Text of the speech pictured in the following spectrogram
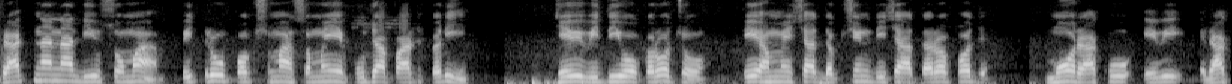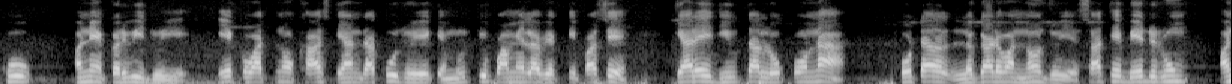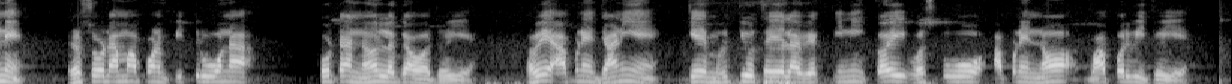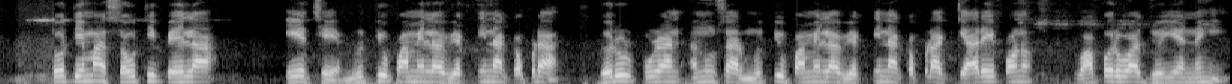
પ્રાર્થનાના દિવસોમાં પિતૃ પક્ષમાં સમયે પૂજા પાઠ કરી જેવી વિધિઓ કરો છો તે હંમેશા દક્ષિણ દિશા તરફ જ મોં રાખવું એવી રાખવું અને કરવી જોઈએ. એક વાતનો ખાસ ધ્યાન રાખવું જોઈએ કે મૃત્યુ પામેલા વ્યક્તિ પાસે ક્યારેય જીવતા લોકોના ફોટા લગાડવા ન જોઈએ. સાથે બેડરૂમ અને રસોડામાં પણ પિતૃઓના ફોટા ન લગાવવા જોઈએ. હવે આપણે જાણીએ કે મૃત્યુ થયેલા વ્યક્તિની કઈ વસ્તુઓ આપણે ન વાપરવી જોઈએ. તો તેમાં સૌથી પહેલા એ છે, મૃત્યુ પામેલા વ્યક્તિના કપડાં. ગરુડ પુરાણ અનુસાર મૃત્યુ પામેલા વ્યક્તિના કપડાં ક્યારેય પણ વાપરવા જોઈએ નહીં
